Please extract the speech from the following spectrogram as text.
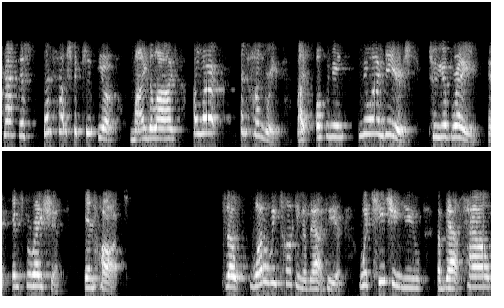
practice that helps to keep your mind alive, alert, and hungry by opening new ideas to your brain and inspiration in heart. So, what are we talking about here? We're teaching you about how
